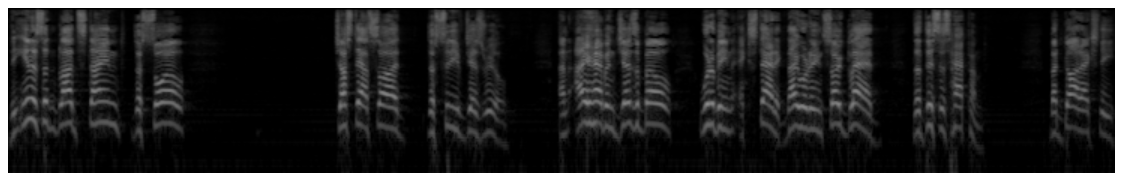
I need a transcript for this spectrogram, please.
The innocent blood stained the soil just outside the city of Jezreel. And Ahab and Jezebel would have been ecstatic. They would have been so glad that this has happened. But God actually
